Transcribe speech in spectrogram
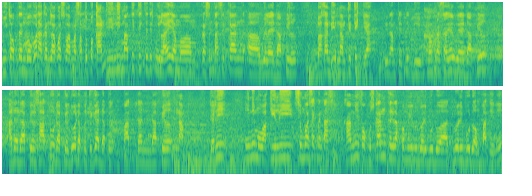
di Kabupaten Bogor akan dilakukan selama satu pekan di lima titik-titik wilayah yang mempresentasikan uh, wilayah dapil bahkan di enam titik ya di enam titik di mempresentasikan wilayah dapil ada dapil 1, dapil 2, dapil 3, dapil 4 dan dapil 6. Jadi ini mewakili semua segmentasi. Kami fokuskan kirap pemilu 2024 ini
